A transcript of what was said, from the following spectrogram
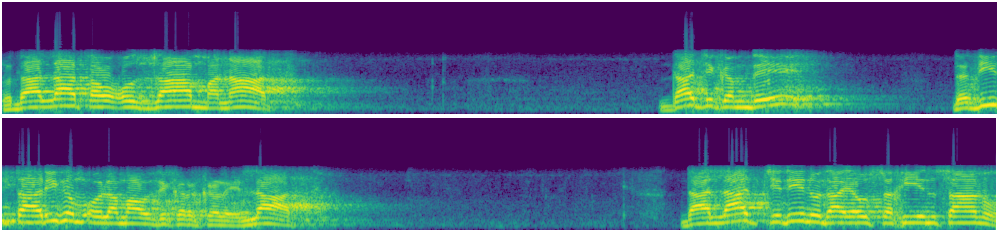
نو دا لات او عزا منات دا چې کوم دی د دې تاریخ هم علما ذکر کړي لات دا لات چې دینو دا یو سخی انسانو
